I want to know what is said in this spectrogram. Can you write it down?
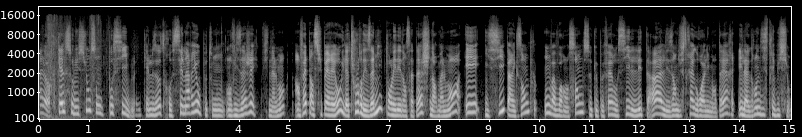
Alors, quelles solutions sont possibles? Quels autres scénarios peut-on envisager finalement? En fait, un super-héros, il a toujours des amis pour l'aider dans sa tâche normalement. Et ici, par exemple, on va voir ensemble ce que peut faire aussi l'État, les industries agroalimentaires et la grande distribution.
